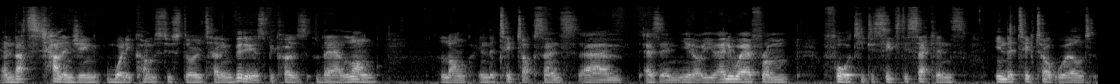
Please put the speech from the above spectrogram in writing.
And that's challenging when it comes to storytelling videos because they're long long in the tiktok sense. Um, as in you know you're anywhere from 40 to 60 seconds in the TikTok world,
